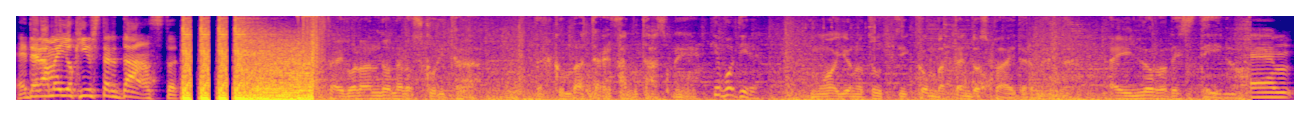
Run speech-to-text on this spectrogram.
Ed era meglio Kirsten Dunst. Stai volando nell'oscurità per combattere fantasmi. Che vuol dire? Muoiono tutti combattendo Spider-Man. È il loro destino. Ehm,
